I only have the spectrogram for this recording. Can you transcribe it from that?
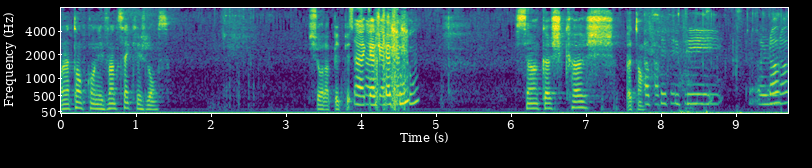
On attend qu'on est 25 et je lance. Sur la PP. C'est un cache-cache où C'est un cache-cache. Attends. Après Pépé, euh, là,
